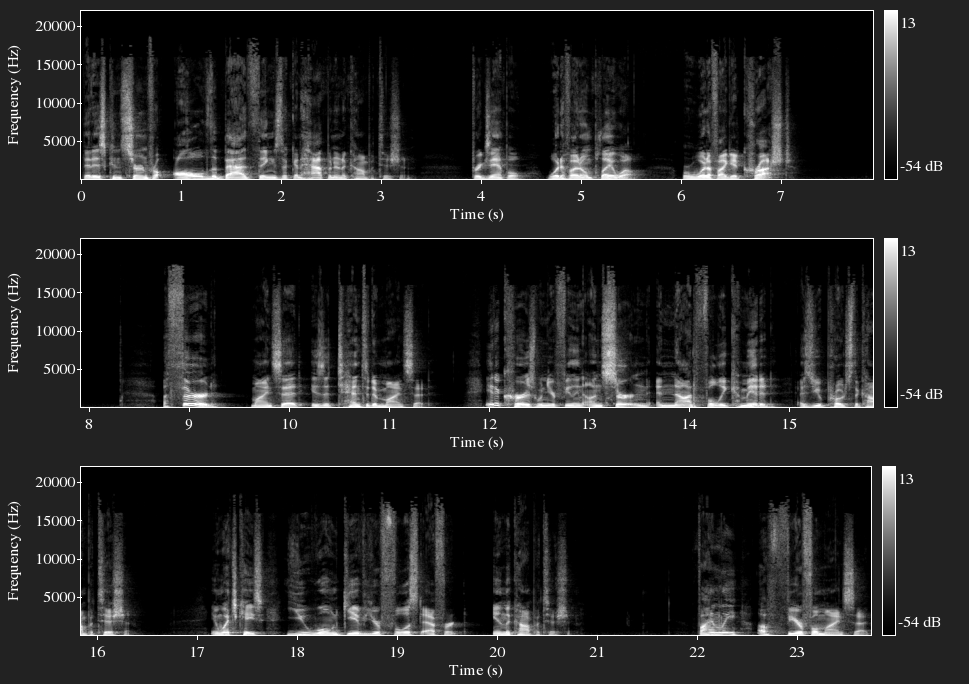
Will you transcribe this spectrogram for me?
that is, concern for all of the bad things that can happen in a competition. For example, what if I don't play well? Or what if I get crushed? A third mindset is a tentative mindset. It occurs when you're feeling uncertain and not fully committed as you approach the competition in which case you won't give your fullest effort in the competition. Finally, a fearful mindset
